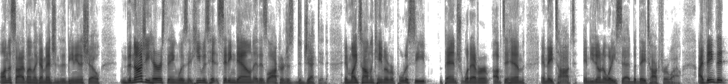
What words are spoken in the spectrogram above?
on the sideline, like I mentioned at the beginning of the show. The Najee Harris thing was that he was hit, sitting down at his locker just dejected. And Mike Tomlin came over, pulled a seat, bench, whatever, up to him, and they talked. And you don't know what he said, but they talked for a while. I think that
